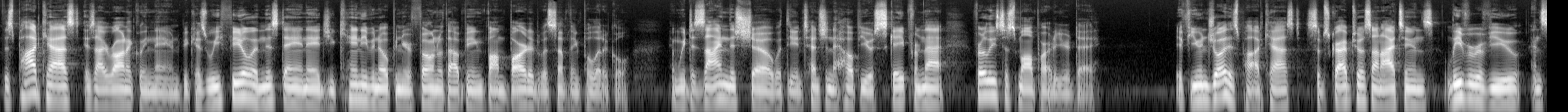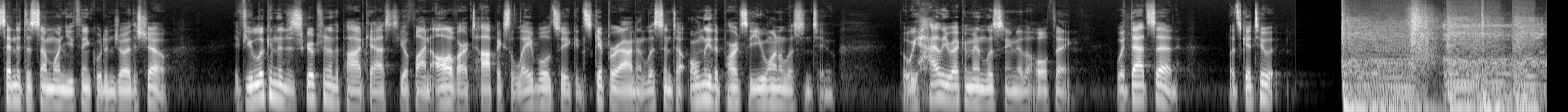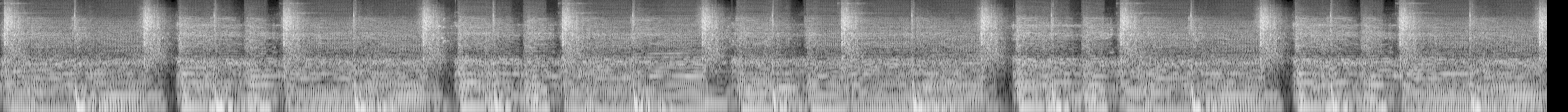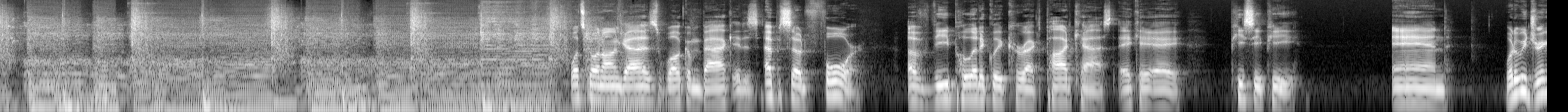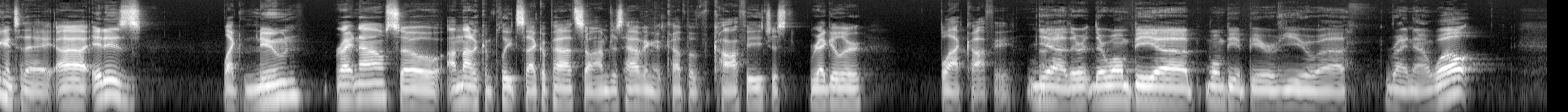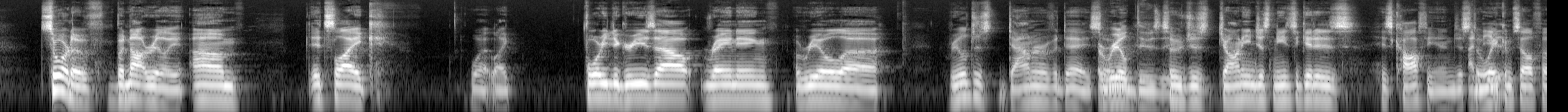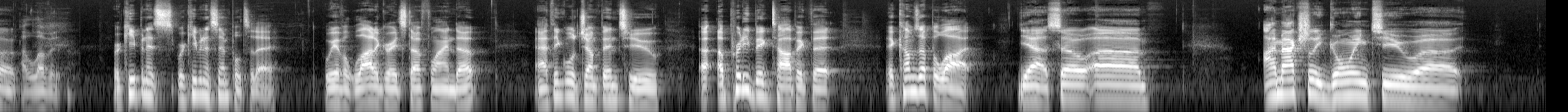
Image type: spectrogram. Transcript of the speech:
This podcast is ironically named because we feel in this day and age you can't even open your phone without being bombarded with something political. And we designed this show with the intention to help you escape from that for at least a small part of your day. If you enjoy this podcast, subscribe to us on iTunes, leave a review, and send it to someone you think would enjoy the show. If you look in the description of the podcast, you'll find all of our topics labeled so you can skip around and listen to only the parts that you want to listen to. But we highly recommend listening to the whole thing. With that said, let's get to it. What's going on, guys? Welcome back. It is episode four of the Politically Correct Podcast, aka PCP. And what are we drinking today? Uh, it is like noon right now, so I'm not a complete psychopath, so I'm just having a cup of coffee, just regular black coffee. Yeah, there there won't be a won't be a beer review uh, right now. Well, sort of, but not really. Um, it's like what like forty degrees out, raining, a real uh, real just downer of a day. So, A real doozy. So just Johnny just needs to get his his coffee and just I to wake it. himself up. I love it. We're keeping it we're keeping it simple today. We have a lot of great stuff lined up, and I think we'll jump into a, a pretty big topic that it comes up a lot. Yeah, so uh, I'm actually going to uh,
